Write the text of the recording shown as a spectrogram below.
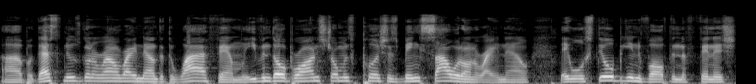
Uh, but that's the news going around right now that the Wyatt family, even though Braun Strowman's push is being soured on right now, they will still be involved in the finish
